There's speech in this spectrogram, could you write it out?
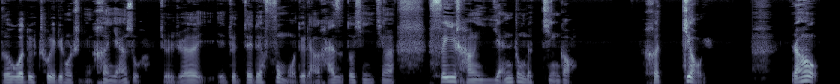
德国队处理这种事情很严肃。就是觉得，就这对父母对两个孩子都进行了非常严重的警告和教育。然后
